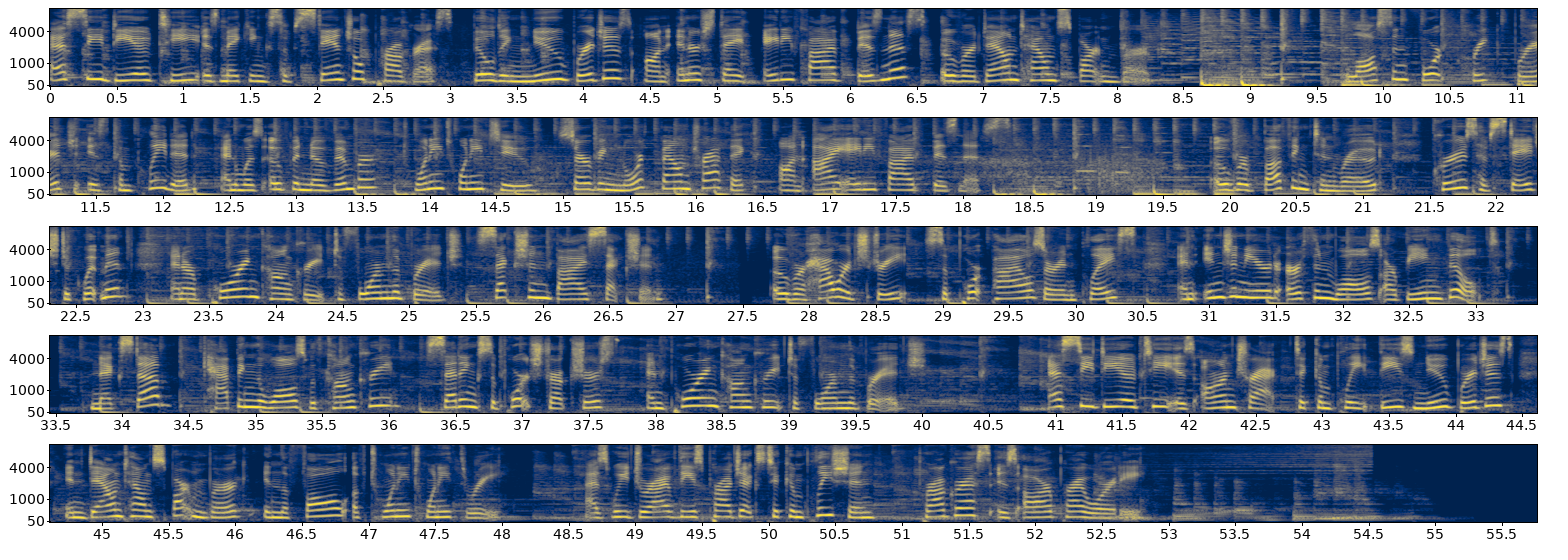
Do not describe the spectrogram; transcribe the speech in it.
SCDOT is making substantial progress building new bridges on Interstate 85 business over downtown Spartanburg. Lawson Fork Creek Bridge is completed and was opened November 2022, serving northbound traffic on I 85 business. Over Buffington Road, crews have staged equipment and are pouring concrete to form the bridge, section by section. Over Howard Street, support piles are in place and engineered earthen walls are being built. Next up, capping the walls with concrete, setting support structures, and pouring concrete to form the bridge. SCDOT is on track to complete these new bridges in downtown Spartanburg in the fall of 2023. As we drive these projects to completion, progress is our priority.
